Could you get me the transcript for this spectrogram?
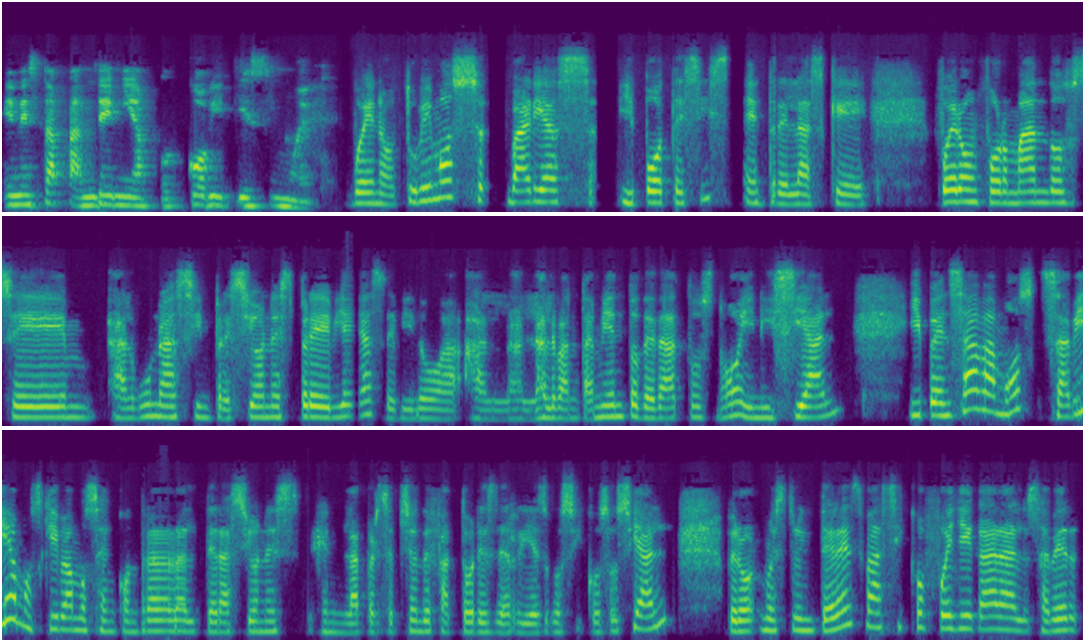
en esta pandemia por COVID-19? Bueno, tuvimos varias hipótesis, entre las que fueron formándose algunas impresiones previas debido al levantamiento de datos ¿no? inicial, y pensábamos, sabíamos que íbamos a encontrar alteraciones en la percepción de factores de riesgo psicosocial, pero nuestro interés básico fue llegar al saber,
